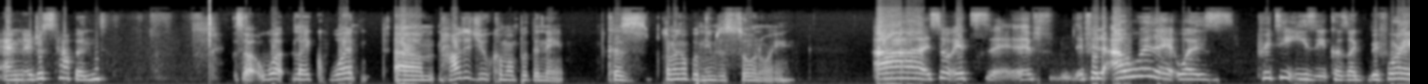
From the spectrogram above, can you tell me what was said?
And it just happened. So what like what um how did you come up with the name? Because coming up with names is so annoying. Uh so it's if if it was pretty easy because like before i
